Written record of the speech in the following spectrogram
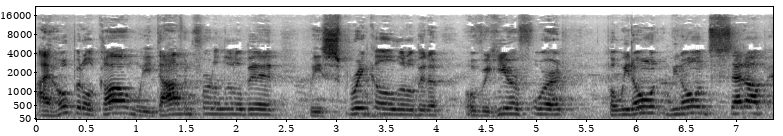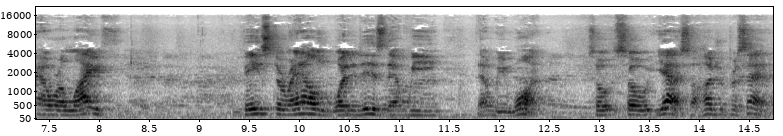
I hope it'll come. We daven for it a little bit. We sprinkle a little bit of, over here for it, but we don't we don't set up our life based around what it is that we that we want. So so yes, hundred percent.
